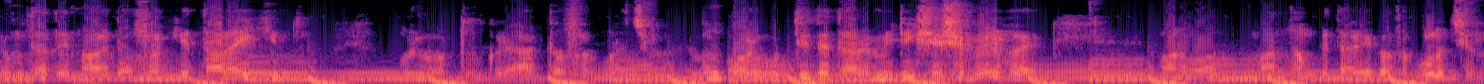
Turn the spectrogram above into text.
এবং তাদের নয় দফাকে তারাই কিন্তু পরিবর্তন করে আট দফা করেছিল এবং পরবর্তীতে তারা মিটিং শেষে বের হয়ে গণমাধ্যমকে তারা এই কথা বলেছিল।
